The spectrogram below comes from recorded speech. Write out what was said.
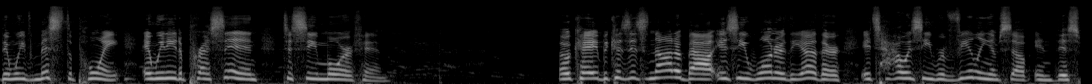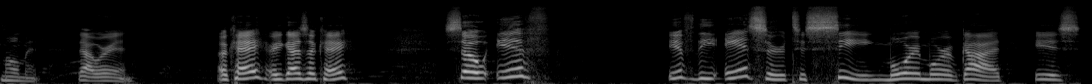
then we've missed the point and we need to press in to see more of him. Okay, because it's not about is he one or the other, it's how is he revealing himself in this moment that we're in. Okay? Are you guys okay? So if if the answer to seeing more and more of God is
